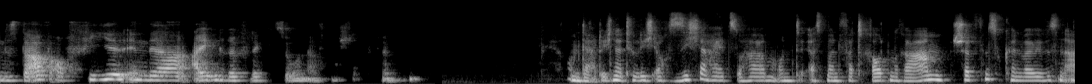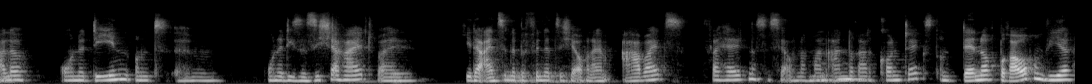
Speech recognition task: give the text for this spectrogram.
Und es darf auch viel in der Eigenreflexion erstmal stattfinden. Um dadurch natürlich auch Sicherheit zu haben und erstmal einen vertrauten Rahmen schöpfen zu können, weil wir wissen alle, ohne den und ähm, ohne diese Sicherheit, weil jeder Einzelne befindet sich ja auch in einem Arbeitsverhältnis, das ist ja auch nochmal ein mhm. anderer Kontext. Und dennoch brauchen wir,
